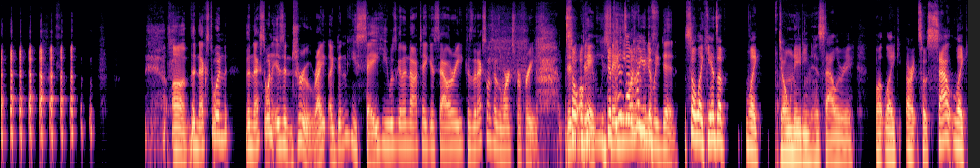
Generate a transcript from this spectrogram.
um the next one the next one isn't true right? Like didn't he say he was gonna not take his salary? Because the next one says works for free. So Didn't- okay, he say depends on how you def- he did? so like he ends up like donating his salary but like all right so sal like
